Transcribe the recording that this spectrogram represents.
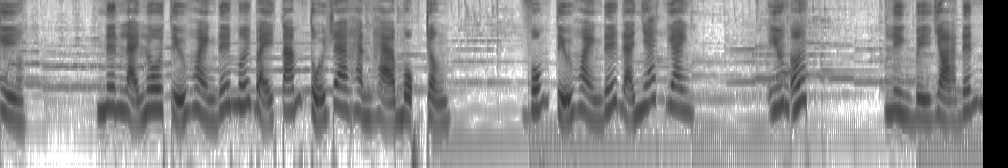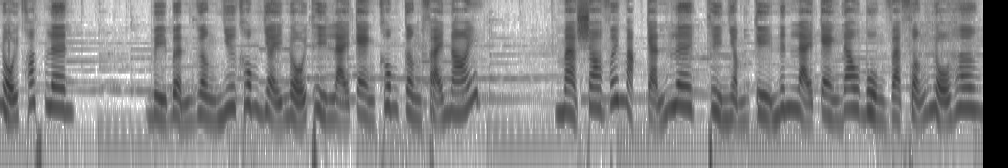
kìa nên lại lôi tiểu hoàng đế mới 7-8 tuổi ra hành hạ một trận. Vốn tiểu hoàng đế đã nhát gan Yếu ớt Liền bị dọa đến nỗi khóc lên. Bị bệnh gần như không dậy nổi thì lại càng không cần phải nói. Mà so với mặt cảnh Lê thì nhậm kỳ ninh lại càng đau buồn và phẫn nộ hơn.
